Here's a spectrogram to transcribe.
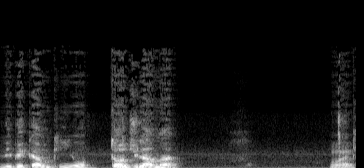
les Beckham qui ont tendu la main, Ouais.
